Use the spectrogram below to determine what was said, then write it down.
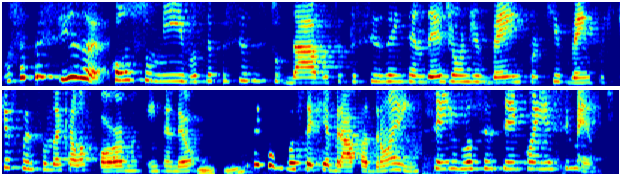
você precisa consumir, você precisa estudar, você precisa entender de onde vem, por que vem, por que, que as coisas são daquela forma, entendeu? Uhum. Não tem como você quebrar padrões sem você ter conhecimento.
